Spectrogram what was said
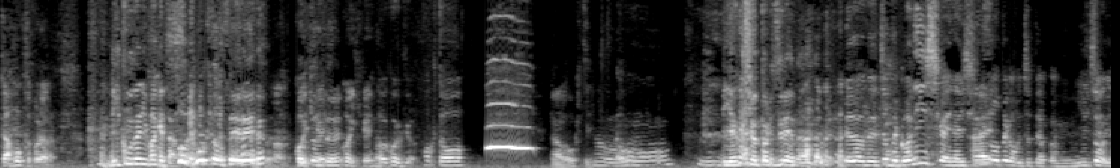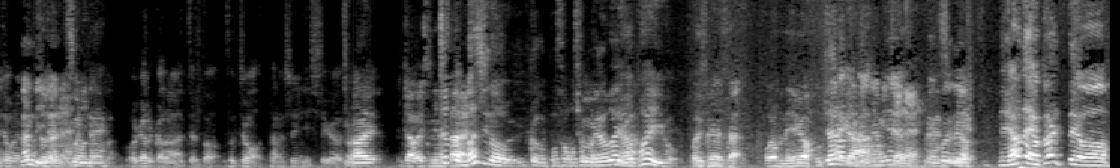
じゃあ北斗これだかリコーダーに化けた。そう。北斗の精霊。ら声聞北斗の精霊。け声聞け。あこういう北斗。あ起きておー。リアクション取りづれえな。いやでもねちょっと5人しかいない真相とかもちょっとやっぱ YouTube 見てもらえなんでいないの？そこにね。分かるからちょっとそっちも楽しみにしてください。はい。じゃあおやすみなちょっとさいマジのこのボサボサそうやばいやばいよ。おやすみなさい。俺も寝るよ。じゃあねじゃあね。ねやだよ帰ってよ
